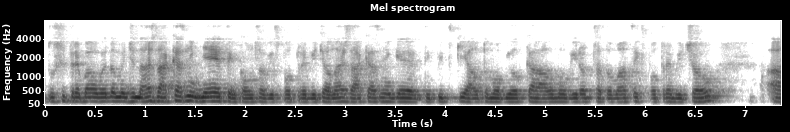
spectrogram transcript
tu si treba uvedomiť, že náš zákazník nie je ten koncový spotrebiteľ, náš zákazník je typický automobilka alebo výrobca domácich spotrebičov. A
